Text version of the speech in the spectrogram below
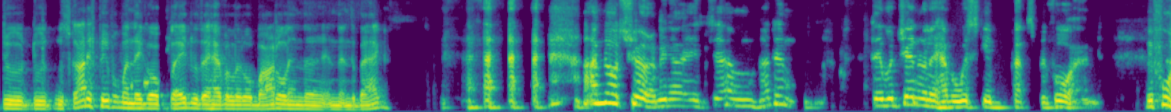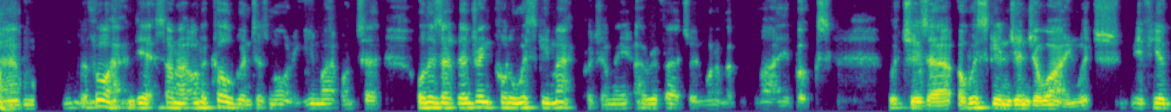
do, do do Scottish people when they go play do they have a little bottle in the in, in the bag? I'm not sure. I mean, I, um, I don't. They would generally have a whiskey perhaps beforehand. Beforehand. Um, beforehand, yes. On a, on a cold winter's morning, you might want to. Or there's a, a drink called a whiskey mac, which I may I refer to in one of my books, which is a, a whiskey and ginger wine. Which, if you're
